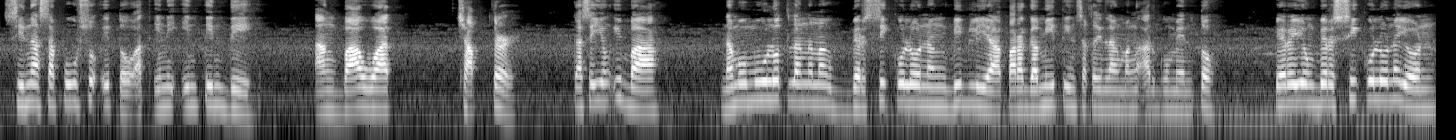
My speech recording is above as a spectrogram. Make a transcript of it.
sinasa puso ito at iniintindi ang bawat chapter. Kasi yung iba, namumulot lang ng mga bersikulo ng Biblia para gamitin sa kanilang mga argumento. Pero yung bersikulo na yon,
